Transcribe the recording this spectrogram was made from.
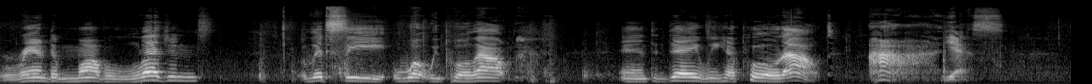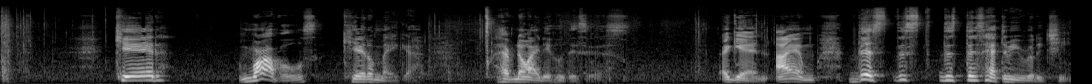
random Marvel Legends, let's see what we pull out. And today we have pulled out, ah, yes, Kid Marvel's Kid Omega. I have no idea who this is. Again, I am this this this this had to be really cheap.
